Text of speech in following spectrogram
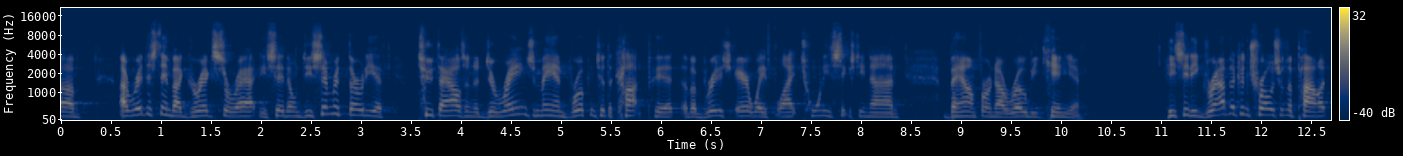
Um, I read this thing by Greg Surratt, and he said on December 30th, 2000, a deranged man broke into the cockpit of a British Airway flight 2069 bound for Nairobi, Kenya. He said he grabbed the controls from the pilot.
